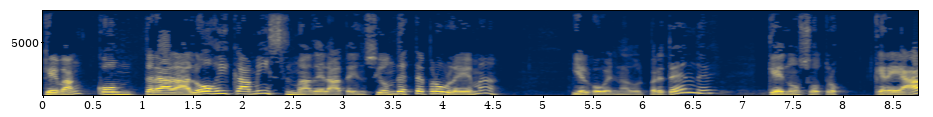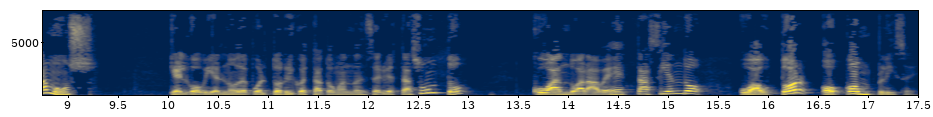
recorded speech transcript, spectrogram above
que van contra la lógica misma de la atención de este problema. Y el gobernador pretende que nosotros creamos que el gobierno de Puerto Rico está tomando en serio este asunto, cuando a la vez está siendo o autor o cómplice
